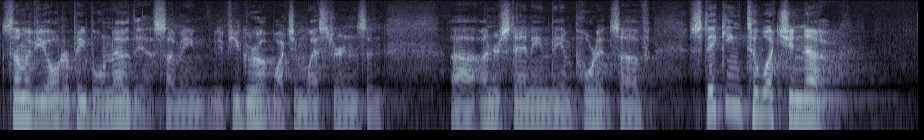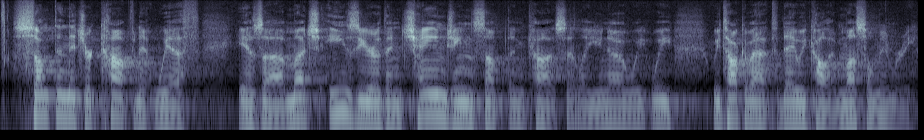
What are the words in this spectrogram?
Some of you older people know this. I mean, if you grew up watching Westerns and uh, understanding the importance of sticking to what you know, something that you're confident with, is uh, much easier than changing something constantly. You know, we, we, we talk about it today, we call it muscle memory.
